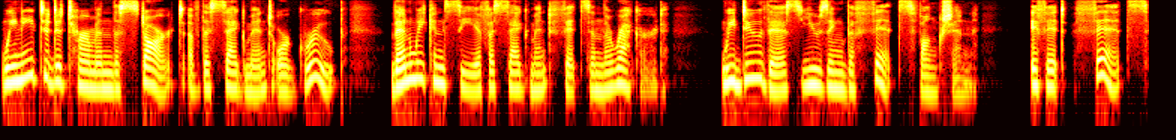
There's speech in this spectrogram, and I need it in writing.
we need to determine the start of the segment or group, then we can see if a segment fits in the record. We do this using the fits function. If it fits,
